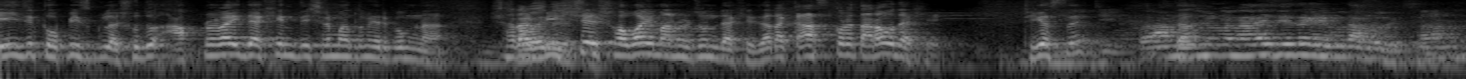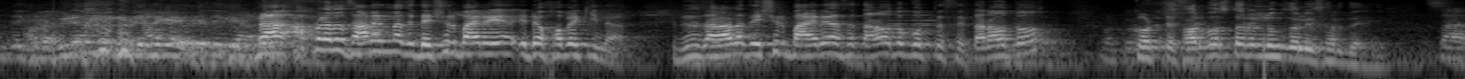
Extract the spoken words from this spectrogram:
এই যে টপিকসগুলা শুধু আপনারাই দেখেন দেশের মাধ্যমে এরকম না সারা বিশ্বের সবাই মানুষজন দেখে যারা কাজ করে তারাও দেখে। ঠিক আছে? না আপনারা তো জানেন না যে দেশের বাইরে এটা হবে কিনা। কিন্তু যারা দেশের বাইরে আছে তারাও তো করতেছে তারাও তো করতেছে। সর্বস্তরের লোকজনই স্যার দেখি। Sir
